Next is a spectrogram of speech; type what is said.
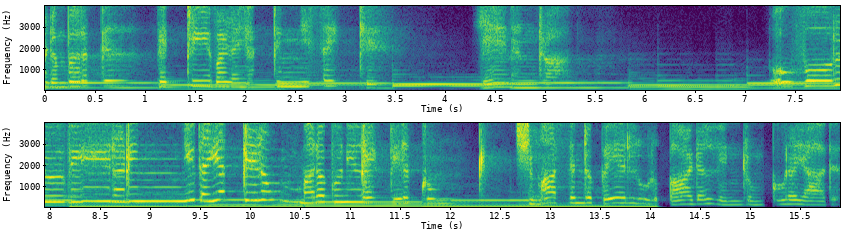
ஆடம்பரத்து வெற்றி வளையத்தின் இசைக்கு ஏனென்றால் ஒவ்வொரு வீரனின் இதயத்திலும் மரபு நிலைத்திருக்கும் ஷிமாஸ் என்ற பெயரில் ஒரு பாடல் என்றும் குறையாது.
